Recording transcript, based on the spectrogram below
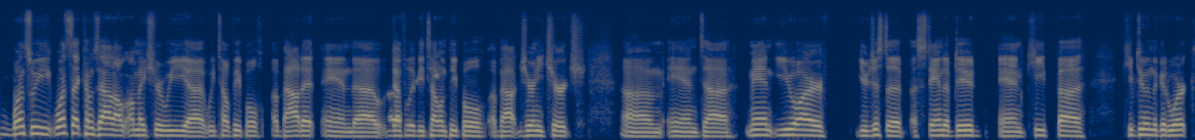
once we once that comes out, I'll, I'll make sure we uh, we tell people about it, and uh, definitely be telling people about Journey Church. Um, and uh, man, you are you're just a, a stand up dude and keep uh, keep doing the good work.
